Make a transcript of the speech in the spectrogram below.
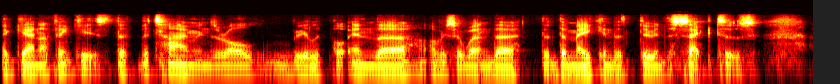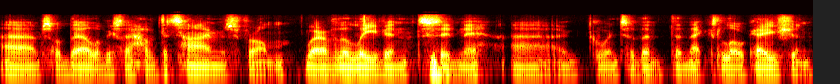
Again, I think it's the, the timings are all really put in there. Obviously, when they're they're making the doing the sectors, um, so they'll obviously have the times from wherever they're leaving Sydney uh, going to the the next location.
